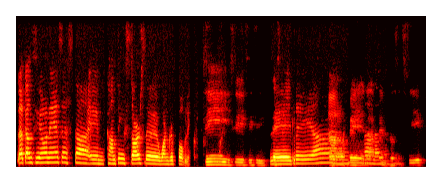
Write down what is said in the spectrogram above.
la canción es esta, em, Counting Stars de One Republic. sí, sí, sí, sí. Ah, ven, na, ah, na. entonces sí,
